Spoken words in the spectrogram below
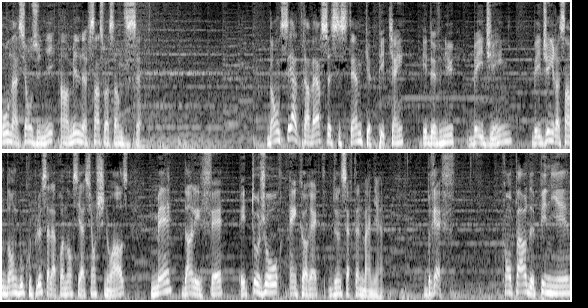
aux Nations Unies en 1977. Donc c'est à travers ce système que Pékin est devenu Beijing. Beijing ressemble donc beaucoup plus à la prononciation chinoise, mais dans les faits est toujours incorrect d'une certaine manière. Bref, qu'on parle de Pinyin,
